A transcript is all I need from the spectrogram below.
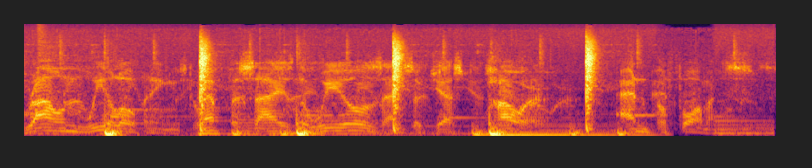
Round wheel openings to emphasize the wheels and suggest power and performance.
